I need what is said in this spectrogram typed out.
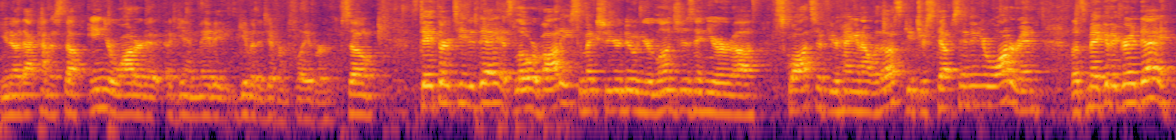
you know, that kind of stuff in your water to, again, maybe give it a different flavor. So it's day 13 today. It's lower body, so make sure you're doing your lunges and your uh, squats if you're hanging out with us. Get your steps in and your water in. Let's make it a great day.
